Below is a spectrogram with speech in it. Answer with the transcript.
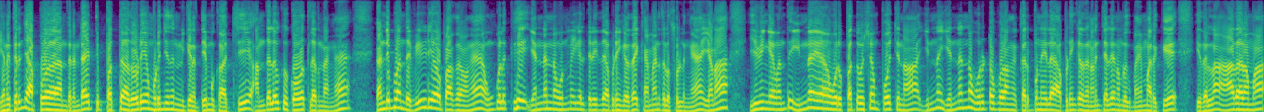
எனக்கு தெரிஞ்சு அப்போ அந்த ரெண்டாயிரத்தி பத்து அதோடய முடிஞ்சதுன்னு நினைக்கிறேன் திமுக ஆட்சி. அந்த அளவுக்கு கோவத்தில் இருந்தாங்க. கண்டிப்பாக அந்த வீடியோவை பார்க்குறவங்க உங்களுக்கு என்னென்ன உண்மைகள் தெரியுது அப்படிங்கிறத கமெண்ட்ஸில் சொல்லுங்கள் ஏன்னா இவங்க வந்து இன்னும் ஒரு பத்து வருஷம் போச்சுன்னா இன்னும் என்னென்ன உருட்ட போகிறாங்க கற்பனையில் அப்படிங்கிறத நினச்சாலே நம்மளுக்கு பயமாக இருக்குது இதெல்லாம் ஆதாரமாக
